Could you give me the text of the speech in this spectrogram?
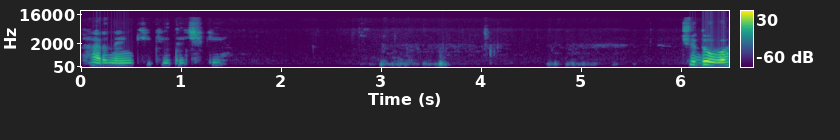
Гарненькі квіточки. Чудово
